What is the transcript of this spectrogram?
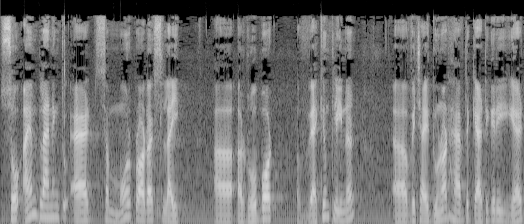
So I am planning to add some more products like uh, a robot vacuum cleaner uh, which I do not have the category yet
